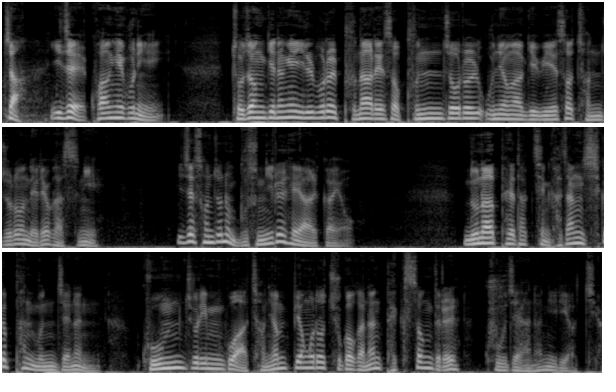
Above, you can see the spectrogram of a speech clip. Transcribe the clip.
자, 이제 광해군이 조정 기능의 일부를 분할해서 분조를 운영하기 위해서 전주로 내려갔으니 이제 선조는 무슨 일을 해야 할까요? 눈앞에 닥친 가장 시급한 문제는 굶주림과 전염병으로 죽어가는 백성들을 구제하는 일이었지요.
